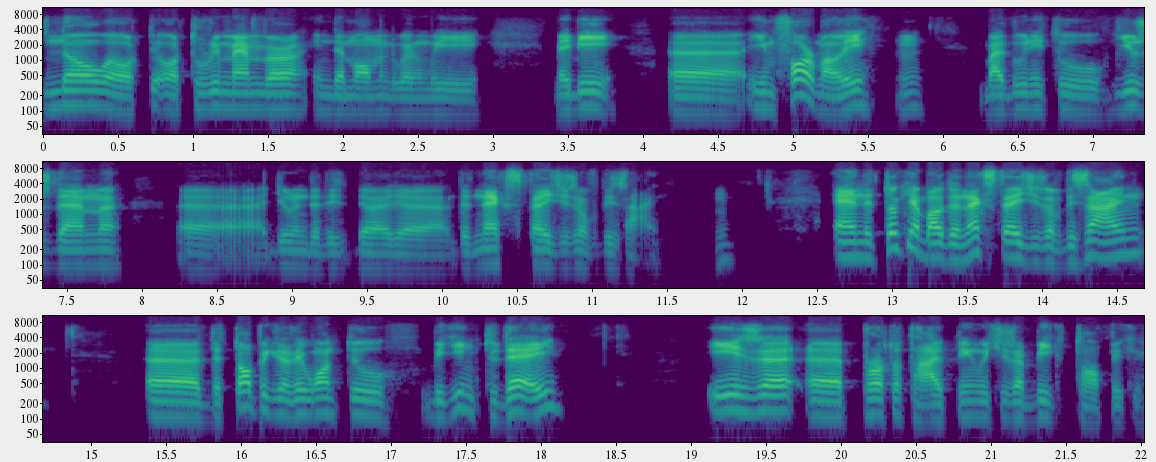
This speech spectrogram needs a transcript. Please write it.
know or to, or to remember in the moment when we maybe uh, informally mm, but we need to use them uh, during the, the, the, the, next stages of design and talking about the next stages of design, uh, the topic that I want to begin today is uh, uh, prototyping, which is a big topic.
